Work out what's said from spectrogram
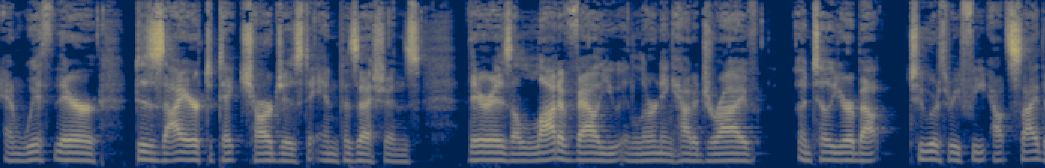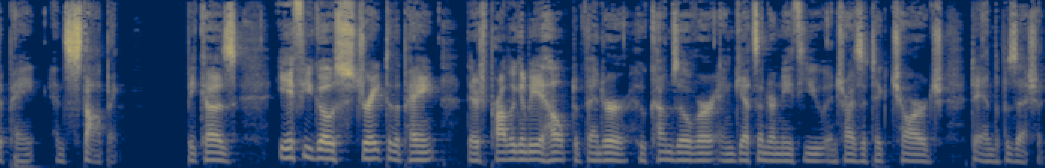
and with their desire to take charges to end possessions, there is a lot of value in learning how to drive until you're about two or three feet outside the paint and stopping. Because if you go straight to the paint, there's probably going to be a help defender who comes over and gets underneath you and tries to take charge to end the possession.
